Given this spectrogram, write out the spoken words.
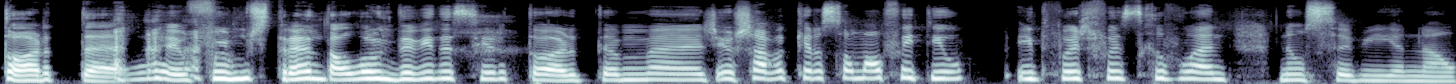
torta. Eu fui mostrando ao longo da vida ser torta, mas eu achava que era só mal feitio. e depois foi-se revelando. Não sabia, não.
